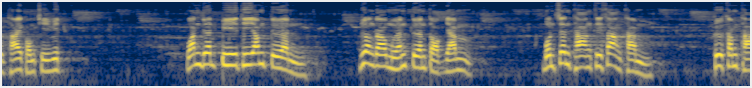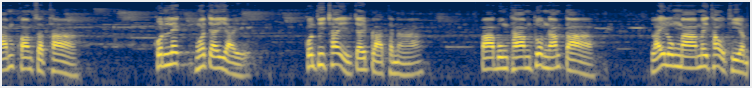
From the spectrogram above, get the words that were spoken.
สุดท้ายของชีวิต วันเดือนปีที่ย้ำเตือน เรื่องเราเหมือนเตือนตอกย้ำบนเส้นทางที่สร้างธรรม คือคำถามความศรัทธา คนเล็กหัวใจใหญ่ คนที่ใช่ใจปรารถนาป่าบุงทามท่วมน้ำตา ไหลลงมาไม่เท่าเทียม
